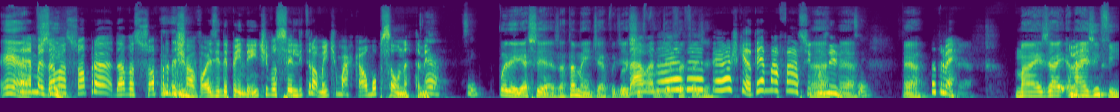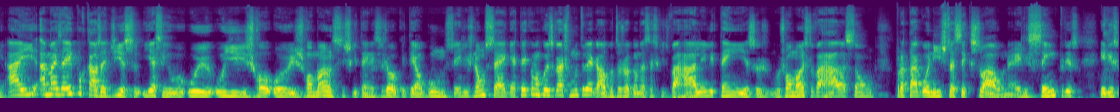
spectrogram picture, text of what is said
É, É, mas sim. dava só, pra, dava só pra deixar a voz independente e você literalmente marcar uma opção, né? Também. É, sim. Poderia ser, exatamente. É, podia, Dava, ser, podia né? fazer. Eu acho que até é mais fácil, inclusive. É, Sim. é, é. Mas tudo bem. Mas, aí, mas enfim, aí, ah, mas aí por causa disso, e assim, o- o- os, os romances que tem nesse jogo, que tem alguns, eles não seguem. Até que é uma coisa que eu acho muito legal, que eu tô jogando Assassin's Creed Valhalla, ele tem isso. Os, os romances do Valhalla são protagonista sexual, né? Eles sempre. Eles,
